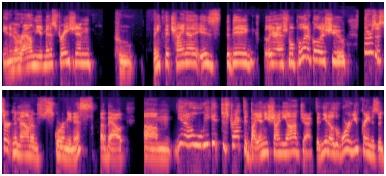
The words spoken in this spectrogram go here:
in and around the administration who think that China is the big international political issue, there's a certain amount of squirminess about um, you know, we get distracted by any shiny object. And, you know, the war in Ukraine is a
